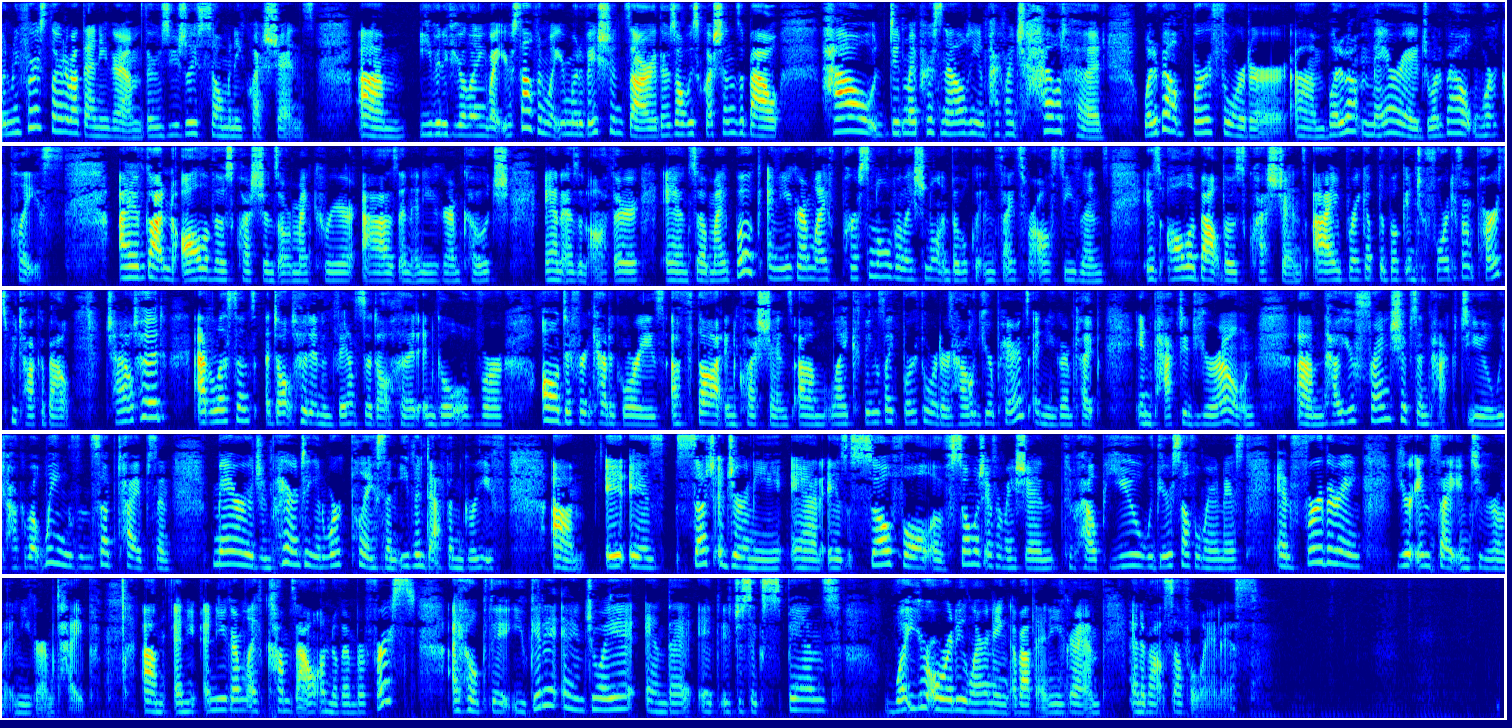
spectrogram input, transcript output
when we first learn about the Enneagram, there's usually so many questions. Um, even if you're learning about yourself and what your motivations are, there's always questions about how did my personality impact my childhood? What about birth order? Um, what about marriage? What about workplace? I have gotten all of those questions over my career as an Enneagram coach and as an author. And so my book, Enneagram Life Personal, Relational, and Biblical Insights for All Seasons, is all about those questions. I break up the book into four different parts. We talk about childhood, adolescence, adulthood, and advanced adulthood, and go over all different categories of thought and questions, um, like things like birth order, how your parents' Enneagram type impacted your own, um, how your friendships impact you. We talk about wings and subtypes, and marriage and parenting and workplace, and even death and grief. Um, it is such a journey and is so full of so much information to help you with your self awareness and furthering your insight into your own Enneagram type. Um, and Enneagram Life comes out on November 1st. I hope that you get it and enjoy it and that it, it just expands what you're already learning about the Enneagram and about self awareness.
